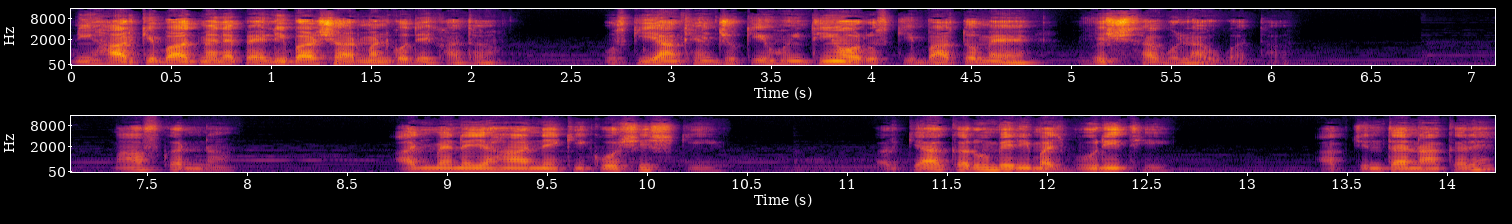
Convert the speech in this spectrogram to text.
अपनी हार के बाद मैंने पहली बार शारमन को देखा था। उसकी आँखें झुकी हुई थीं और उसकी बातों में विष सा घुला हुआ था। माफ़ करना, आज मैंने यहाँ आने की कोशिश की, पर क्या करूँ मेरी मजबूरी थी? आप चिंता ना करें।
